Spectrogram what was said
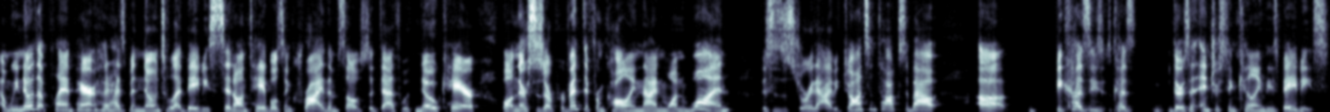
And we know that Planned Parenthood has been known to let babies sit on tables and cry themselves to death with no care while nurses are prevented from calling 911. This is a story that Abby Johnson talks about. Uh, because these because there's an interest in killing these babies.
